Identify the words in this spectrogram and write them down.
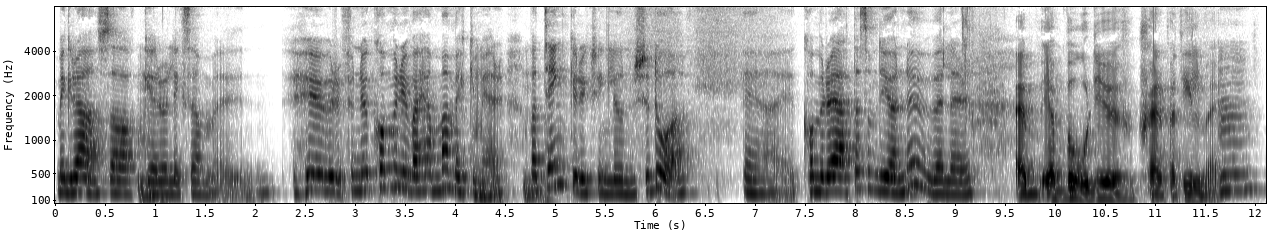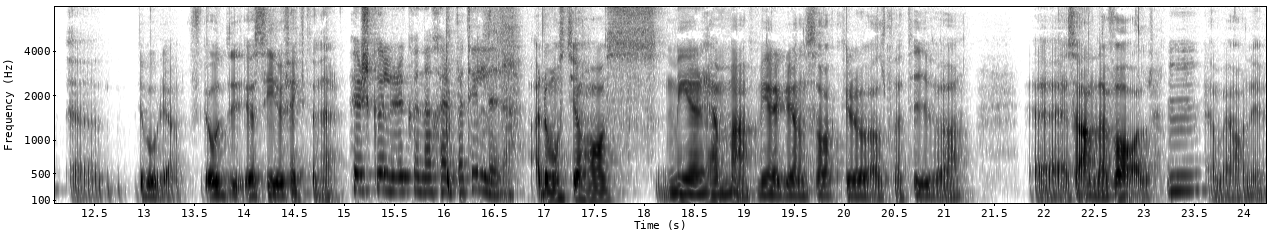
med grönsaker och liksom eh, hur, för nu kommer du vara hemma mycket Mm. mer. Vad tänker du kring luncher då? Eh, kommer du äta som du gör nu eller? jag, jag borde ju skärpa till mig. Eh, det borde jag. Och jag ser ju effekten här. Hur skulle du kunna skärpa till dig då? Ja, då måste jag ha mer hemma, mer grönsaker och alternativa, eh, alltså andra val än vad jag har nu.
